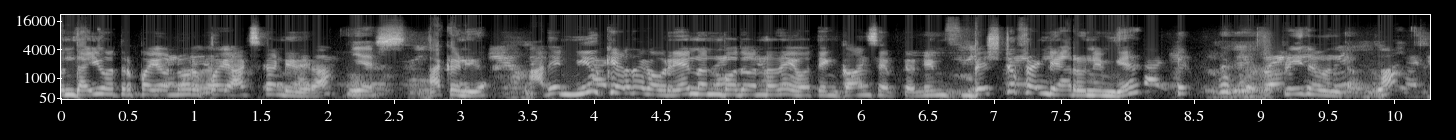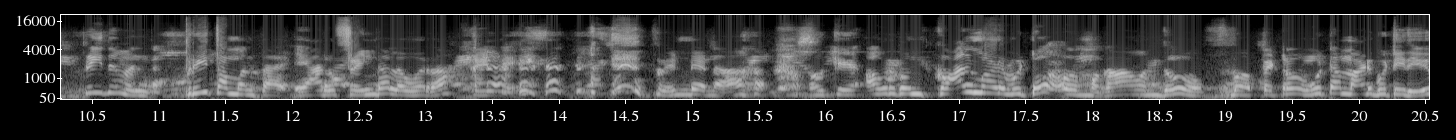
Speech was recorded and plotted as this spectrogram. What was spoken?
ಒಂದ್ ಐವತ್ತು ರೂಪಾಯಿ ನೂರು ರೂಪಾಯಿ ಹಾಕ್ಸ್ಕೊಂಡಿದೀರಾ Yes. ಹಾಕೊಂಡಿದ್ದೀರಾ ಅದೇ ನೀವ್ ಕೇಳಿದಾಗ ಅವ್ರು ಏನ್ ಅನ್ಬೋದು ಅನ್ನೋದೇ ಇವತ್ತಿನ ಕಾನ್ಸೆಪ್ಟ್ ನಿಮ್ ಬೆಸ್ಟ್ ಫ್ರೆಂಡ್ ಯಾರು ನಿಮ್ಗೆ? ಪ್ರೀತಮ್ ಅಂತ ಪ್ರೀತಮ್ ಅಂತ ಪ್ರೀತಮ್ ಅಂತ ಯಾರು ಫ್ರೆಂಡ್ ಲವರ ಫ್ರೆಂಡೇನಾ ಓಕೆ ಅವ್ರಿಗೊಂದು ಕಾಲ್ ಮಾಡ್ಬಿಟ್ಟು "ಓ, ಮಗ ಒಂದು ಪೆಟ್ರೋಲ್ ಊಟ ಮಾಡ್ಬಿಟ್ಟಿದೀವಿ.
